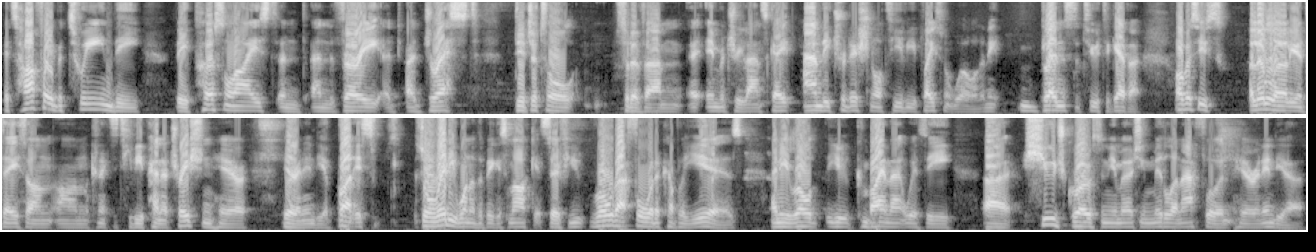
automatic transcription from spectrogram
it's halfway between the, the personalized and, and very ad addressed digital sort of um, inventory landscape and the traditional TV placement world. And it blends the two together. Obviously, a little earlier date on, on connected TV penetration here, here in India, but it's, it's already one of the biggest markets. So if you roll that forward a couple of years and you roll, you combine that with the uh, huge growth in the emerging middle and affluent here in India,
